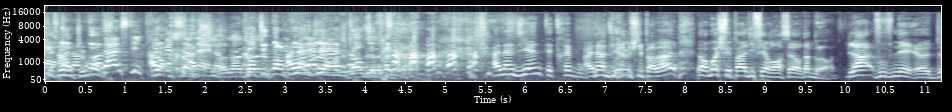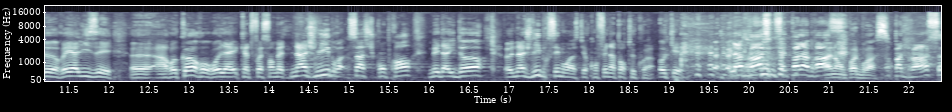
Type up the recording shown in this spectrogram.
Christophe Non. T'as un style très personnel. Quand tu parles pas anglais en même temps, c'est très bien. À l'indienne, t'es très bon. À l'indienne, je suis pas mal. Alors moi, je fais pas la différence. Alors d'abord, là, vous venez euh, de réaliser euh, un record au relais 4 fois 100 mètres nage libre. Ça, je comprends. Médaille d'or. Euh, nage libre, c'est moi. C'est-à-dire qu'on fait n'importe quoi. Ok. La brasse, vous faites pas la brasse Ah non, pas de brasse. Pas de brasse.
